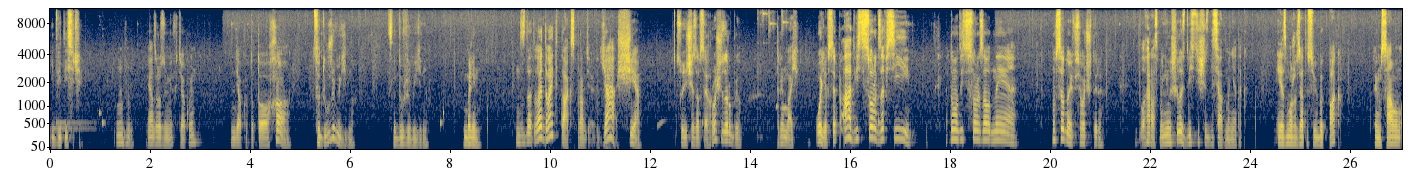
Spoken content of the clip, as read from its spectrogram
і 2000. Угу. Я зрозумів, дякую. Дякую. Тобто, ха, це дуже вигідно. Це дуже вигідно. Блін. Давай, давайте так, справді. Я ще, судячи за все, гроші зароблю. Тримай. Ой, я все. А, 240 за всі. Я думав 240 за одне. Ну, все одно їх всього 4. Гаразд, мені лишилось 260 монеток. І я зможу взяти собі бекпак. Тим самим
